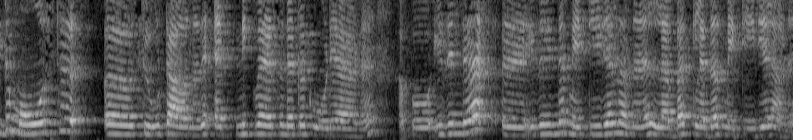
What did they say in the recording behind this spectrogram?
ഇത് മോസ്റ്റ് സ്യൂട്ട് ആവുന്നത് എത്നിക് വെയർസിന്റെ ഒക്കെ കൂടെയാണ്. അപ്പോ ഇതിന്റെ ഇതിന്റെ മെറ്റീരിയൽ എന്ന് പറഞ്ഞത് ലബക് ലെതർ മെറ്റീരിയൽ ആണ്.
